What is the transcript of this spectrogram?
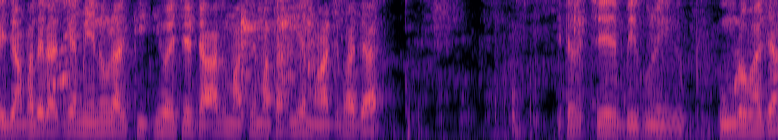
এই যে আমাদের আজকে মেনুর আর কি কি হয়েছে? ডাল মাছের মাথা দিয়ে মাছ ভাজা। এটা হচ্ছে বেগুন কুমড়ো ভাজা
